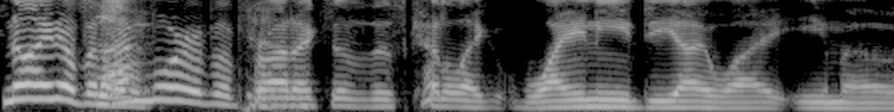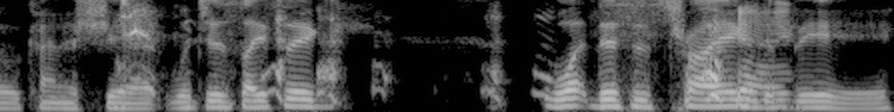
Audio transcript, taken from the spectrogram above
No, I know, but So- I'm more of a yeah. product of this kind of like whiny DIY emo kind of shit, which is I think what this is trying Okay. to be.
